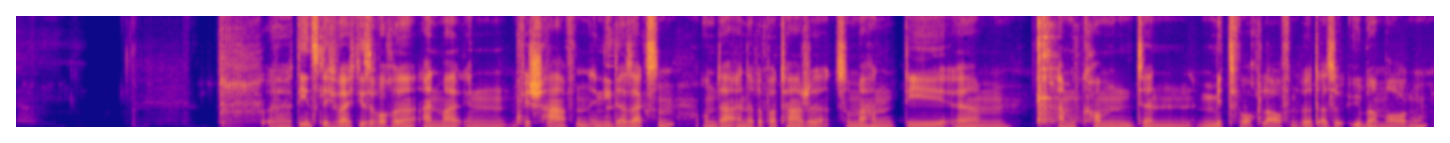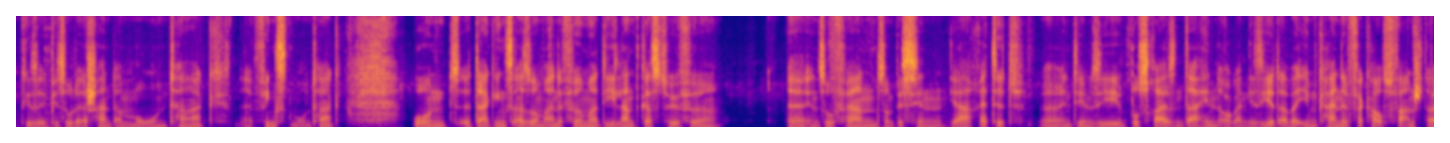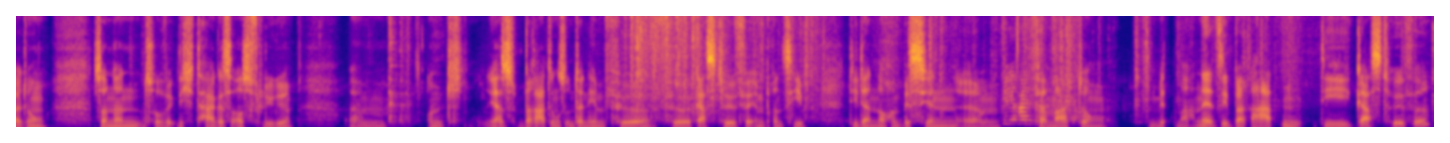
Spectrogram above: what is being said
Äh, dienstlich war ich diese Woche einmal in Wischhafen in Niedersachsen, um da eine Reportage zu machen, die ähm, am kommenden Mittwoch laufen wird, also übermorgen. Diese Episode erscheint am Montag, äh, Pfingstmontag. Und äh, da ging es also um eine Firma, die Landgasthöfe äh, insofern so ein bisschen ja rettet, äh, indem sie Busreisen dahin organisiert, aber eben keine Verkaufsveranstaltung, sondern so wirklich Tagesausflüge ähm, und ja, so Beratungsunternehmen für, für Gasthöfe im Prinzip, die dann noch ein bisschen ähm, Vermarktung mitmachen. Ne, sie beraten die Gasthöfe,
